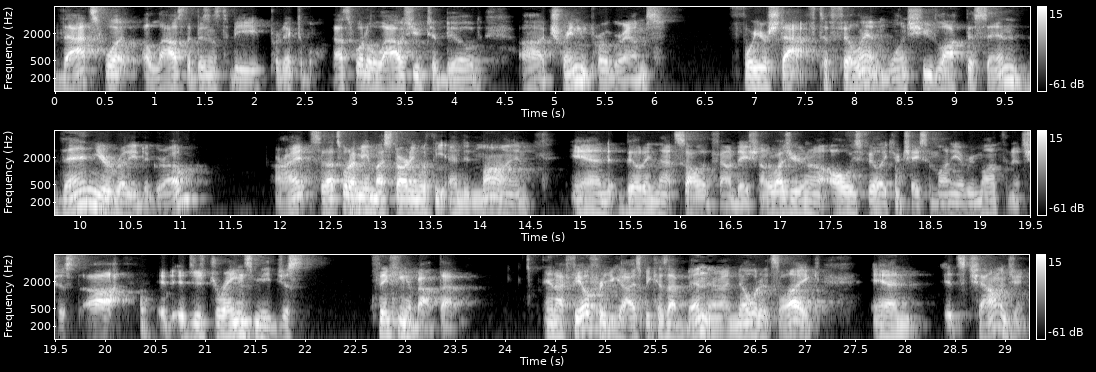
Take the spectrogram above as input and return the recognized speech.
that's what allows the business to be predictable. That's what allows you to build uh, training programs for your staff to fill in. Once you lock this in, then you're ready to grow. All right. So that's what I mean by starting with the end in mind and building that solid foundation. Otherwise, you're going to always feel like you're chasing money every month. And it's just, ah, it, it just drains me just thinking about that. And I feel for you guys because I've been there. I know what it's like. And it's challenging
